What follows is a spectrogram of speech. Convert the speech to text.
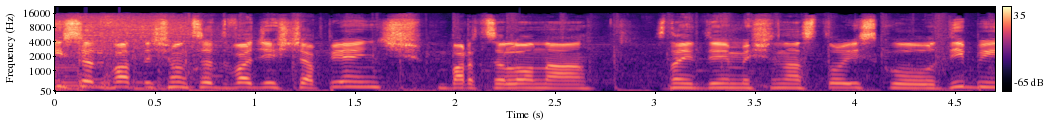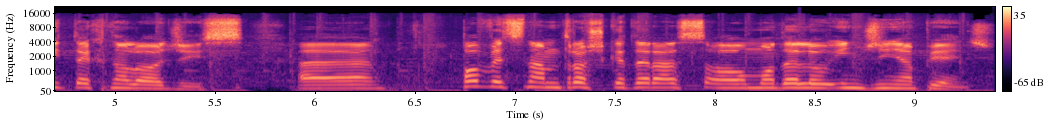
ISE 2025, Barcelona. Znajdujemy się na stoisku DB Technologies. E, powiedz nam troszkę teraz o modelu Ingenia 5.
